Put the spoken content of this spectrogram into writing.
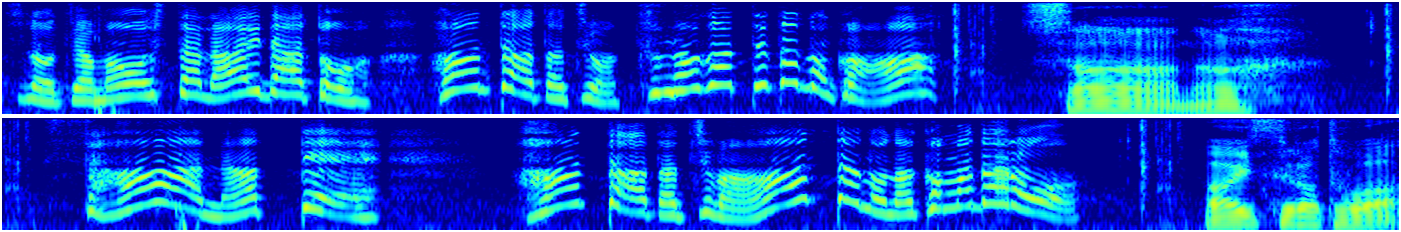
たちの邪魔をしたライダーとハンターたちは繋がってたのか？さあな。さあなってハンターたちはあんたの仲間だろあいつらとは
